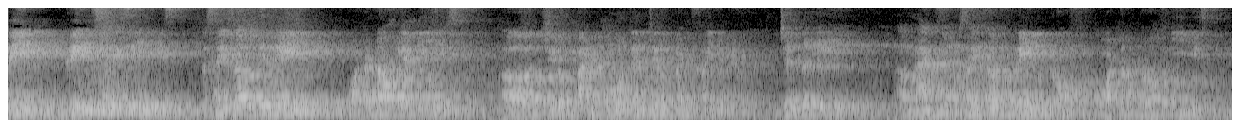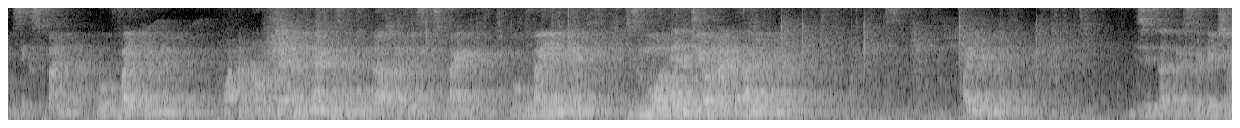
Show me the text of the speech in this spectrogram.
rain. Rain size is the size of the rain. Water droplet is uh, 0. Point more than 0.5 mm. Generally, uh, maximum size of rain drop, water drop is 6.25 mm. Water drop generally maximum drop is 6.25 mm. Is more than 0.5 mm. 5 mm. This is the precipitation.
